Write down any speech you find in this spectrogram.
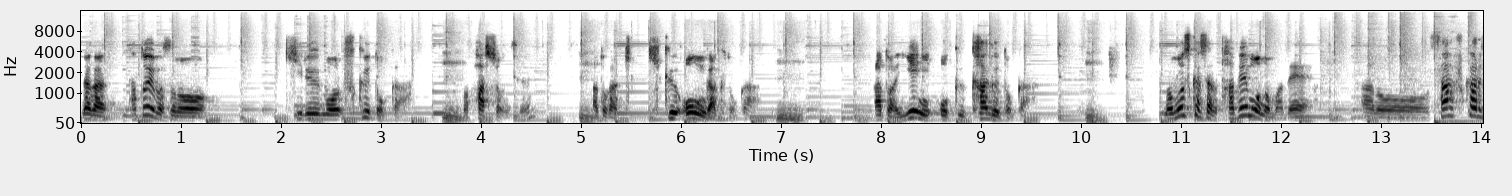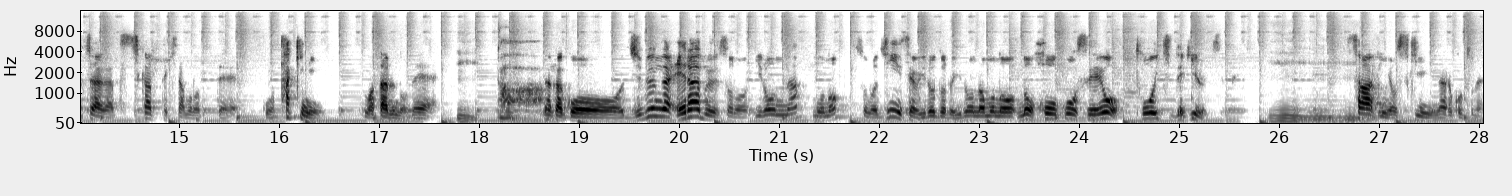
なんか例えばその着るも服とか、うんまあ、ファッションですよね。うんあとが聴く音楽とかうん。あとは家に置く家具とか、うんまあ、もしかしたら食べ物まで、あのーサーフカルチャーが培ってきたものってこう多岐にわたるのでうん。あなんかこう自分が選ぶそのいろんなものその人生を彩るいろんなものの方向性を統一できるんですよね、うん。うん。サーフィンを好きになることで。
